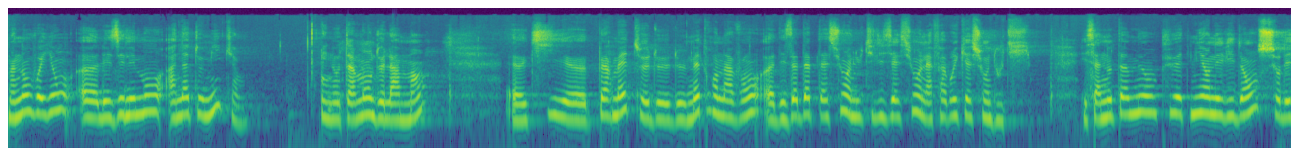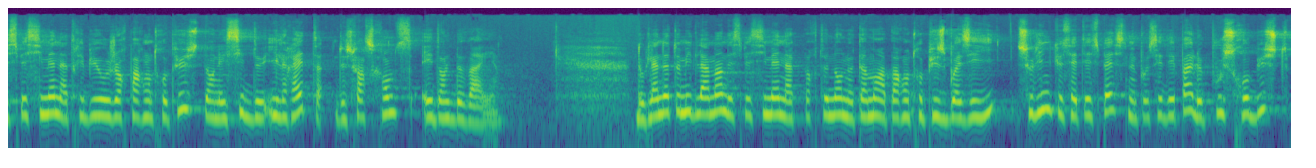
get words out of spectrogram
Maintenant, voyons les éléments anatomiques, et notamment de la main. Euh, qui euh, permettent de, mettre en avant euh, des adaptations à l'utilisation et à la fabrication d'outils. Et ça a notamment pu être mis en évidence sur des spécimens attribués au genre Paranthropus dans les sites de Hilret, de Schwarzkranz et d'Oldeweil. Donc l'anatomie de la main des spécimens appartenant notamment à Paranthropus boisei souligne que cette espèce ne possédait pas le pouce robuste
